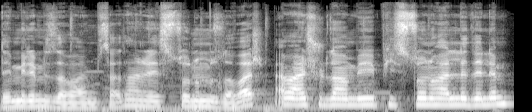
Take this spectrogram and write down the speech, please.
demirimiz de varmış zaten. Restonumuz da var. Hemen şuradan bir pistonu halledelim.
